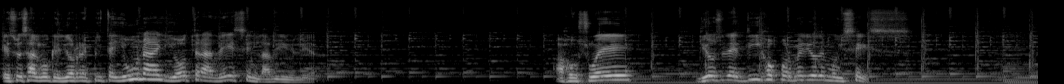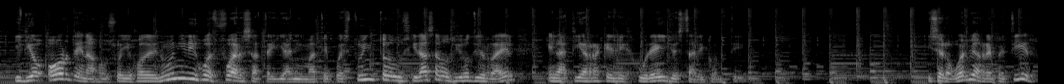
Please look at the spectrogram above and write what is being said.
Eso es algo que Dios repite una y otra vez en la Biblia. A Josué Dios le dijo por medio de Moisés y dio orden a Josué, hijo de Nun, y dijo, esfuérzate y anímate, pues tú introducirás a los hijos de Israel en la tierra que les juré y yo estaré contigo. Y se lo vuelve a repetir.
